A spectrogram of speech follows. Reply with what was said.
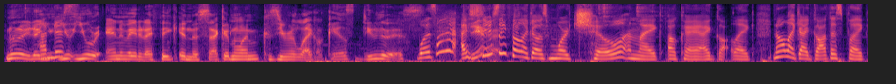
No, no, no. Under- you, you, you were animated, I think, in the second one because you were like, okay, let's do this. Was I? I Yeah. seriously felt like I was more chill and like, okay, I got like, not like I got this, but like,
